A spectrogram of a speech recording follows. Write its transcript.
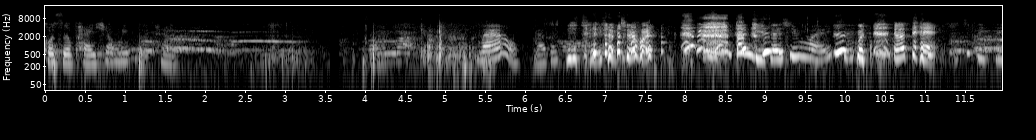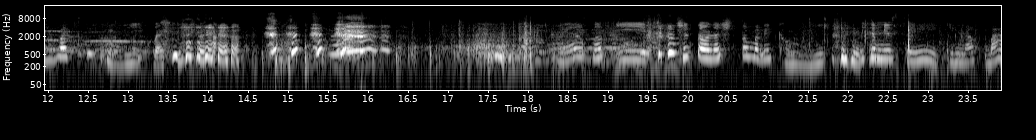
คนเซอร์ไพรส์ชอบไม่เปิดให้ว้าวแล้วต้องดีใจกันใช่ไหม ดีใจใช่ไหมแล้วแต่จะดีใจหรือว่าจะสิ่งดีไปแล้วปุ๊บอีกฉันโตแล้วฉันต้องมาเล่นของนี้วิตามินซีกินแล้วบ้า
